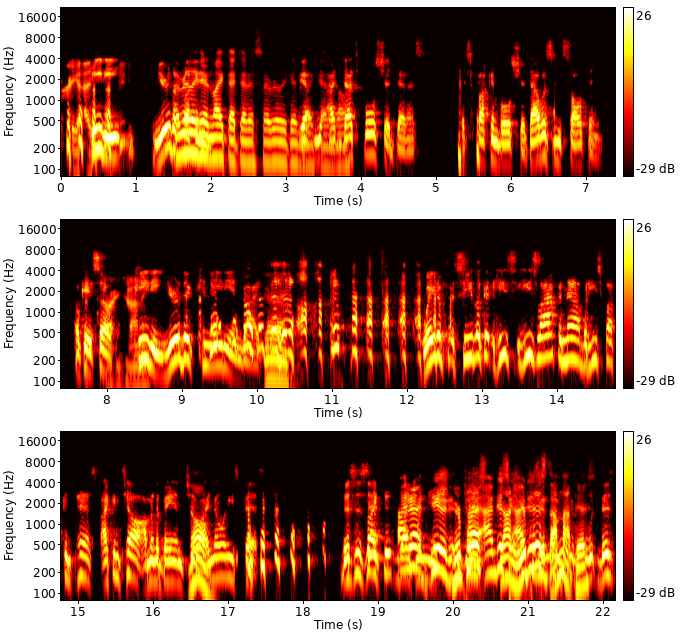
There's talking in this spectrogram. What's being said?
Sorry. Petey, you're the I really fucking- didn't like that, Dennis. I really didn't yeah, like that I- at all. that's bullshit, Dennis. It's fucking bullshit. That was insulting. Okay, so Sorry, Petey, you're the Canadian guy. Yeah. Wait a f- see, look at he's he's laughing now, but he's fucking pissed. I can tell. I'm in the band too. No. I know when he's pissed. this is like, the, I like know, when you're- dude. You're pissed. I, am just, Johnny, I'm just pissed. I'm not pissed. This,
